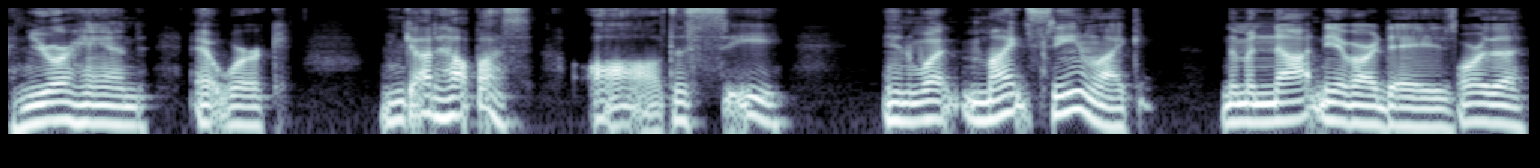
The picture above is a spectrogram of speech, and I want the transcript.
and your hand at work. And God, help us all to see in what might seem like the monotony of our days or the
